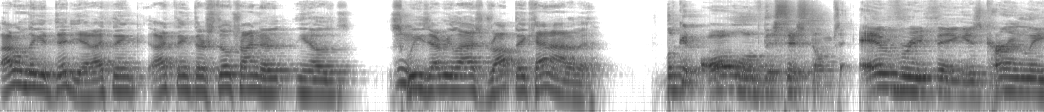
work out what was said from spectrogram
I don't think it did yet. I think I think they're still trying to you know hmm. squeeze every last drop they can out of it. Look at all of the systems. Everything is currently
